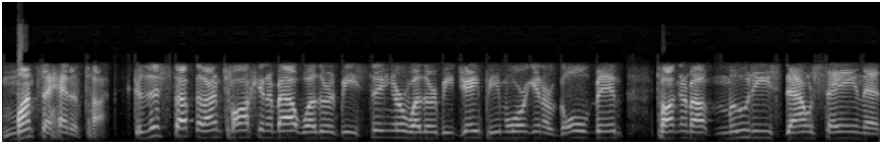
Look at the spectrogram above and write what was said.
months ahead of time. Because this stuff that I'm talking about, whether it be Singer, whether it be J.P. Morgan or Goldman, talking about Moody's now saying that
